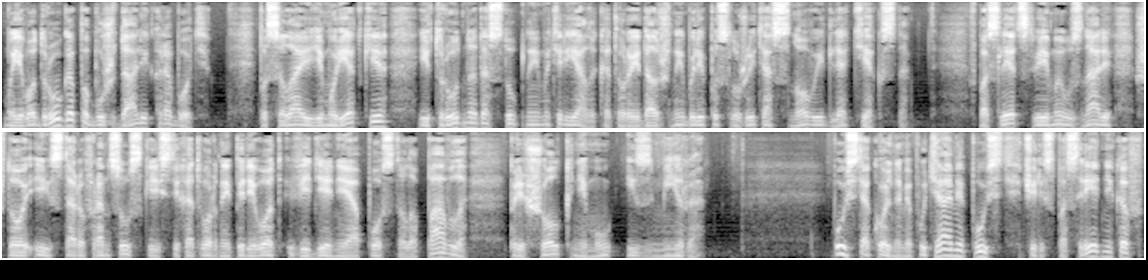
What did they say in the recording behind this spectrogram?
Моего друга побуждали к работе посылая ему редкие и труднодоступные материалы, которые должны были послужить основой для текста. Впоследствии мы узнали, что и старофранцузский стихотворный перевод «Видение апостола Павла» пришел к нему из мира. Пусть окольными путями, пусть через посредников,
